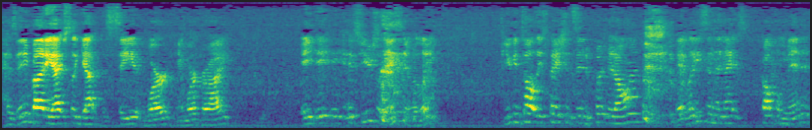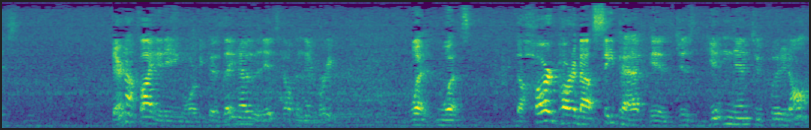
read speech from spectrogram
has anybody actually got to see it work and work right? It, it, it's usually instant relief. If you can talk these patients into putting it on, at least in the next couple minutes, they're not fighting it anymore because they know that it's helping them breathe. What what's the hard part about CPAP is just getting them to put it on.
